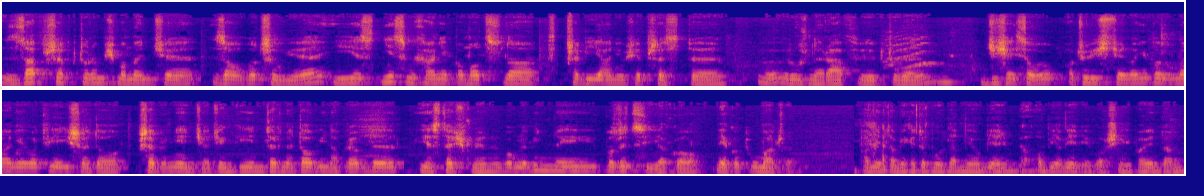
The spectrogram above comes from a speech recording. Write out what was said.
zawsze w którymś momencie zaowocuje i jest niesłychanie pomocna w przebijaniu się przez te różne rafy, które dzisiaj są oczywiście no, nieporównanie łatwiejsze do przebrnięcia. Dzięki internetowi naprawdę jesteśmy w ogóle w innej pozycji jako, jako tłumacze. Pamiętam, jakie to było dla mnie objawienie właśnie. I pamiętam,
